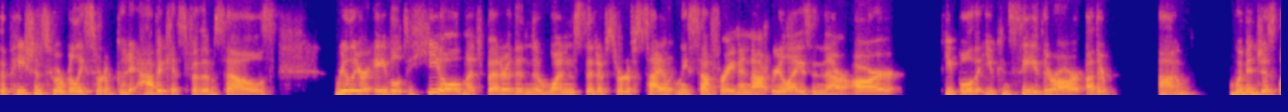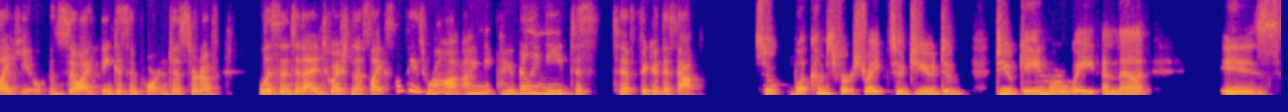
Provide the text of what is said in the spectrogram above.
the patients who are really sort of good advocates for themselves really are able to heal much better than the ones that have sort of silently suffering and not realizing there are people that you can see. There are other um, women just like you, and so I think it's important to sort of listen to that intuition that's like something's wrong. I need i really need to to figure this out. So what comes first right? So do you do, do you gain more weight and that is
